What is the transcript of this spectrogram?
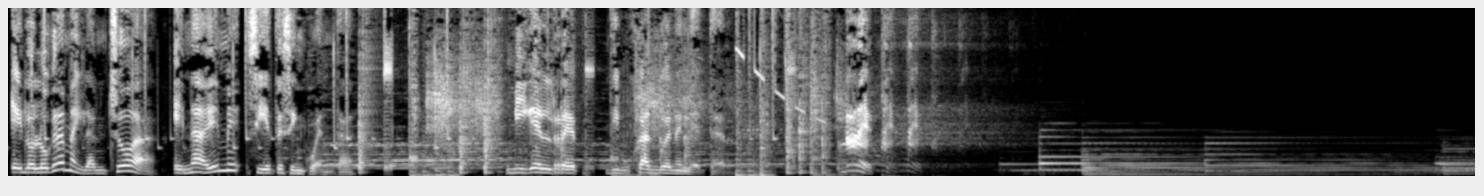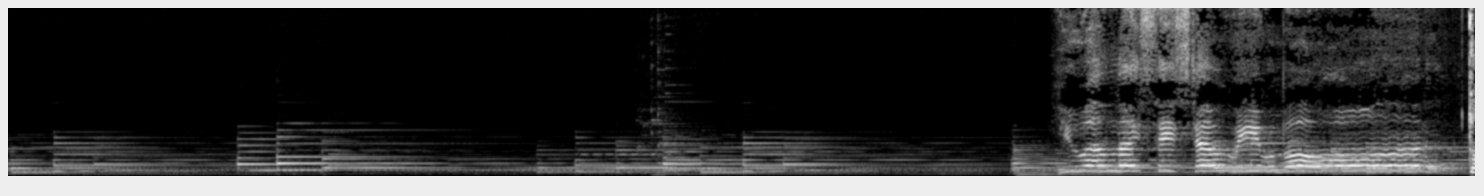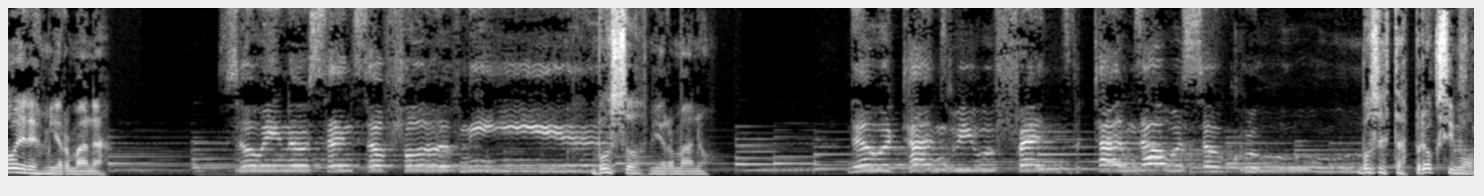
El holograma y la anchoa en AM750. Miguel Rep dibujando en el éter. Rep. eres mi hermana. Vos sos mi hermano. There were times we were friends, but times I was so cruel. Vos estás próximo,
